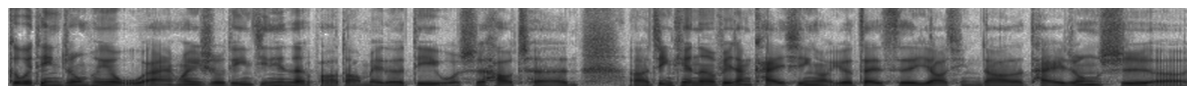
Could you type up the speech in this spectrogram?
各位听众朋友，午安，欢迎收听今天的报道美乐地，我是浩辰。呃，今天呢非常开心哦，又再次邀请到了台中市呃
